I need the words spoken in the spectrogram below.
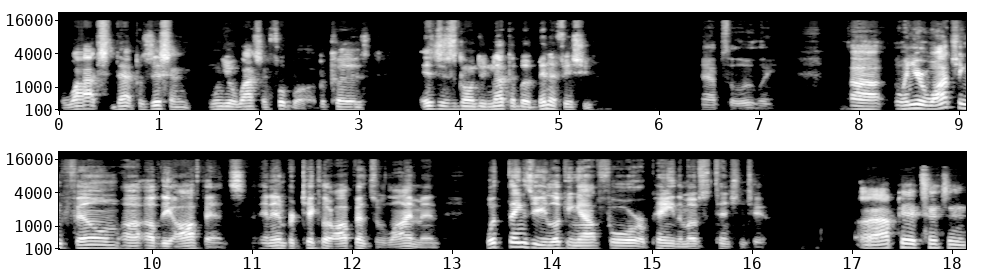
watch that position when you're watching football because it's just going to do nothing but benefit you. Absolutely. Uh, when you're watching film uh, of the offense, and in particular offensive linemen, what things are you looking out for or paying the most attention to? Uh, I pay attention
